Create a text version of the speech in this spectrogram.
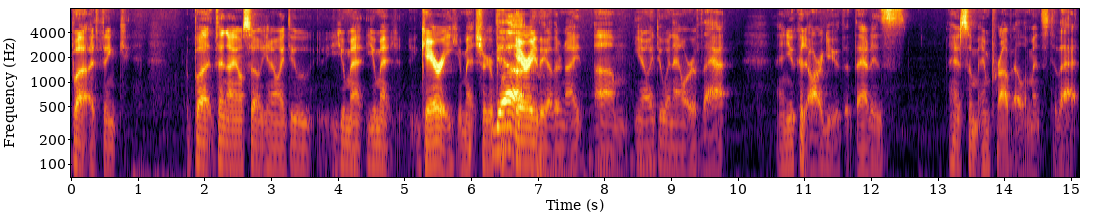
but I think, but then I also, you know, I do. You met you met Gary. You met Sugar Plum Yeah. Gary the other night. Um, you know, I do an hour of that, and you could argue that that is has some improv elements to that.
